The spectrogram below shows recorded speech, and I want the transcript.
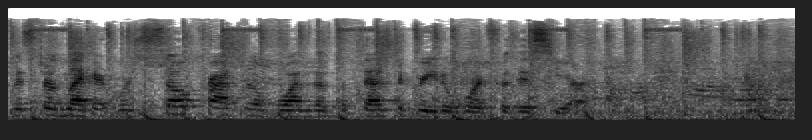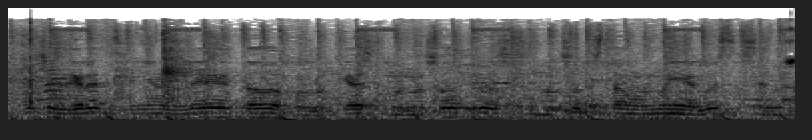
Mr. Leggett, we're so proud to have won the Bethesda Green Award for this year. Muchas gracias, señor Leggett, todo por lo que hace por nosotros. Nosotros estamos muy a gustos en la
